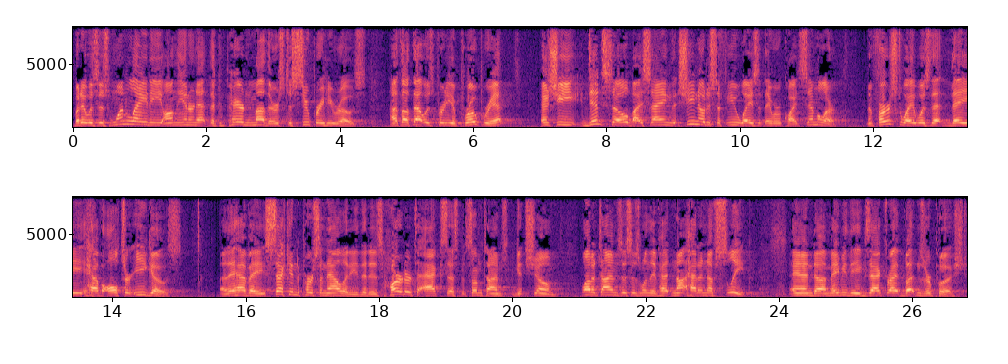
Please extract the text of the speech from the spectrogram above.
But it was this one lady on the internet that compared mothers to superheroes. I thought that was pretty appropriate. And she did so by saying that she noticed a few ways that they were quite similar. The first way was that they have alter egos. Uh, they have a second personality that is harder to access but sometimes gets shown. A lot of times, this is when they've had, not had enough sleep and uh, maybe the exact right buttons are pushed.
